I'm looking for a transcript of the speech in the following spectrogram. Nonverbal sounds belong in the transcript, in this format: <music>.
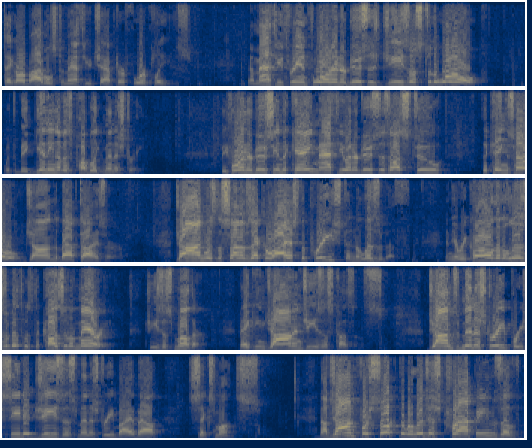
take our Bibles to Matthew chapter 4, please. Now, Matthew 3 and 4 introduces Jesus to the world with the beginning of his public ministry. Before introducing the king, Matthew introduces us to the king's herald, John the Baptizer. John was the son of Zacharias the priest and Elizabeth. And you recall that Elizabeth was the cousin of Mary, Jesus' mother, making John and Jesus cousins. John's ministry preceded Jesus' ministry by about six months. Now, John forsook the religious trappings of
